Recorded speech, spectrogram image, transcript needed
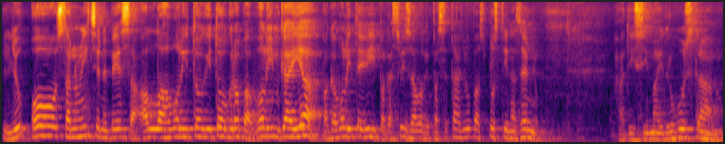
lju, o stanovnice nebesa, Allah voli tog i tog groba, volim ga i ja, pa ga volite i vi, pa ga svi zavoli, pa se ta ljubav spusti na zemlju. Hadis ima i drugu stranu,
